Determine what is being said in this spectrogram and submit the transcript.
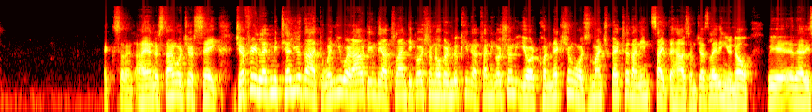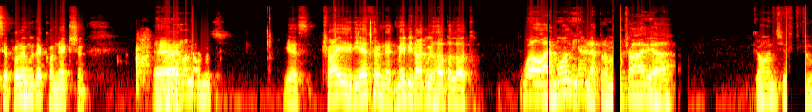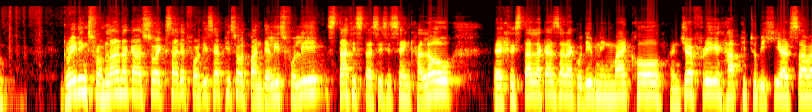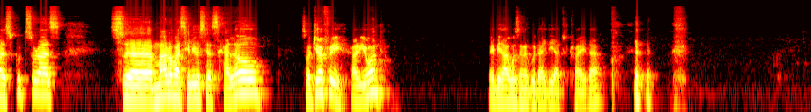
Excellent. I understand what you're saying. Jeffrey, let me tell you that when you were out in the Atlantic Ocean, overlooking the Atlantic Ocean, your connection was much better than inside the house. I'm just letting you know we, there is a problem with the connection. Uh, All right, let me. Yes, try the Ethernet. Maybe that will help a lot. Well, I'm on the internet, but I'm going to try uh, going to. Greetings from Larnaca. So excited for this episode. Pandelis Fuli, Stathis Stasis is saying hello. Uh, Christalla Kazara, good evening, Michael and Jeffrey. Happy to be here. Savas Kutsuras. So, uh, Maro Vasiliou says hello. So, Jeffrey, are you on? Maybe that wasn't a good idea to try that.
